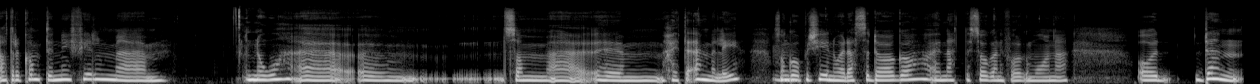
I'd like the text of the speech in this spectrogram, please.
at det kom til en ny film uh, nå uh, um, som um, heter Emily, som mm. går på kino i disse dager. Jeg så den i forrige måned. Og den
